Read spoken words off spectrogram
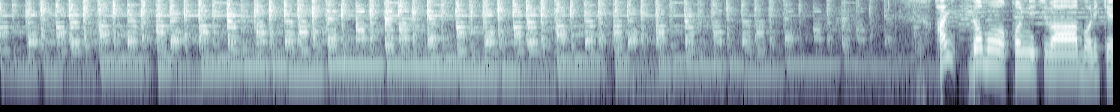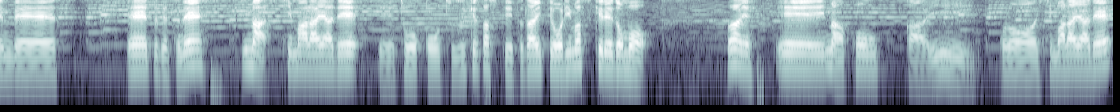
はいどうもこんにちは森健です。えっ、ー、とですね今ヒマラヤで、えー、投稿を続けさせていただいておりますけれどもまあね、えー、今今回このヒマラヤで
